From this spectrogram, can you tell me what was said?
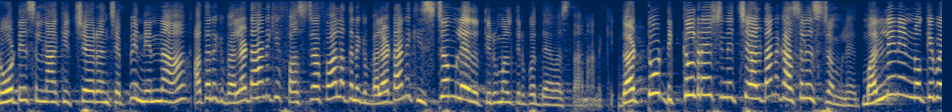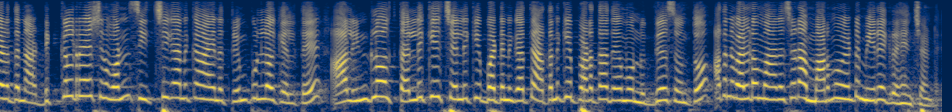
నోటీసులు నాకు ఇచ్చారు అని చెప్పి నిన్న అతనికి వెళ్ళడానికి ఫస్ట్ ఆఫ్ ఆల్ అతనికి వెళ్ళడానికి ఇష్టం లేదు తిరుమల తిరుపతి దేవస్థానానికి. దట్టు డిక్లరేషన్ ఇచ్చి వెళ్ళడానికి అసలు ఇష్టం లేదు. మళ్ళీ నేను నొక్కి పెడుతున్నా డిక్లరేషన్ వన్స్ ఇచ్చి గనక ఆయన టెంపుల్లోకి వెళ్తే వాళ్ళ ఇంట్లో తల్లికి చెల్లికి బట్టిన గతే అతనికి పడతాదేమో అన్న ఉద్దేశంతో అతను వెళ్ళడం మానేశాడు. ఆ మర్మం ఏంటో మీరే గ్రహించండి.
